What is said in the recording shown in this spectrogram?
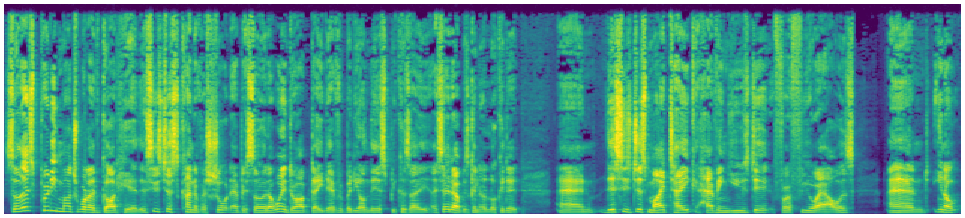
So that's pretty much what I've got here. This is just kind of a short episode. I wanted to update everybody on this because I, I said I was going to look at it. And this is just my take, having used it for a few hours. And, you know,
